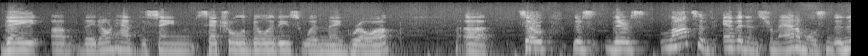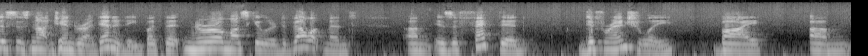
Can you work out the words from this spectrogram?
They um, they don't have the same sexual abilities when they grow up. Uh, so there's there's lots of evidence from animals, and this is not gender identity, but that neuromuscular development um, is affected differentially by um,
